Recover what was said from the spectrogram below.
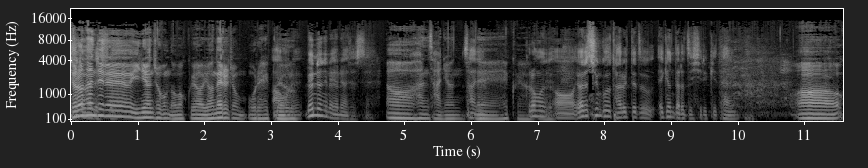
결혼한? 지는 2년 조금 넘었고요. 연애를 좀 오래 아, 했고요. 올해 몇 년이나 연애하셨어요? 어, 한 4년. 4년? 네, 했고요. 그러면 네. 어, 여자친구 다룰 때도 애견 다루듯이 이렇게 달 어,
